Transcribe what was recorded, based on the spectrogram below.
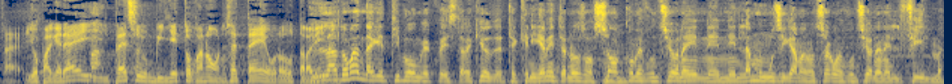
cioè, io pagherei Ma il prezzo di un biglietto canone, 7 euro tutta la vita. La domanda che ti pongo è questa, perché io tecnicamente non lo so, so mm-hmm. come funziona in, in, nella musica, ma non so come funziona nel film.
